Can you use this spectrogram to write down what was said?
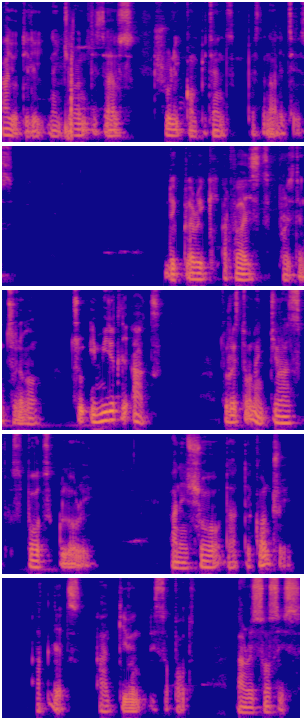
Ayodele, Nigeria deserves truly competent personalities. The cleric advised President Tinubu to immediately act to restore Nigeria's sports glory and ensure that the country athletes are given the support and resources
